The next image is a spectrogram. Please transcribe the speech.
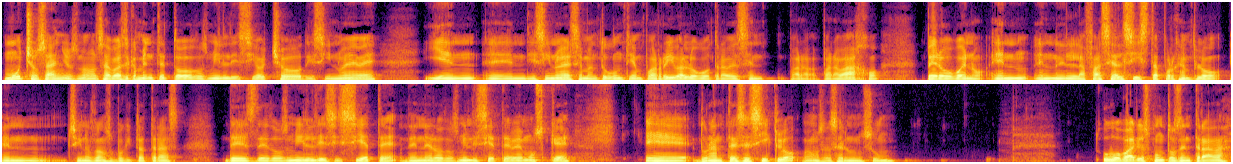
muchos años, ¿no? O sea, básicamente todo 2018, 19 y en, en 19 se mantuvo un tiempo arriba, luego otra vez para, para, abajo. Pero bueno, en, en, la fase alcista, por ejemplo, en, si nos vamos un poquito atrás, desde 2017, de enero de 2017, vemos que eh, durante ese ciclo, vamos a hacer un zoom, hubo varios puntos de entrada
